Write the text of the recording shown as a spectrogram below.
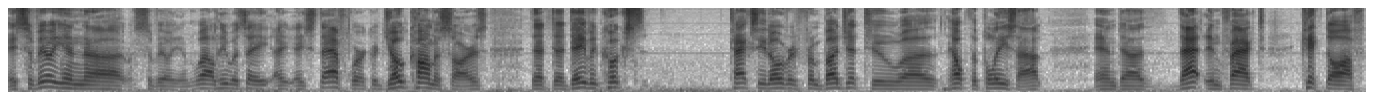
a civilian uh, civilian. Well, he was a, a, a staff worker, Joe Commissars, that uh, David Cooks taxied over from budget to help the police out, and that in fact kicked off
